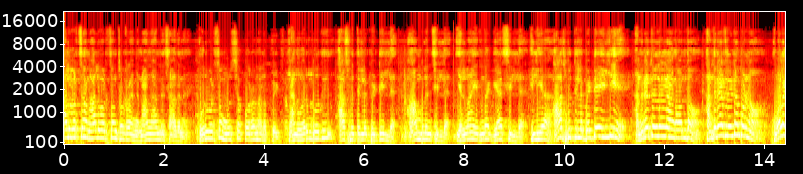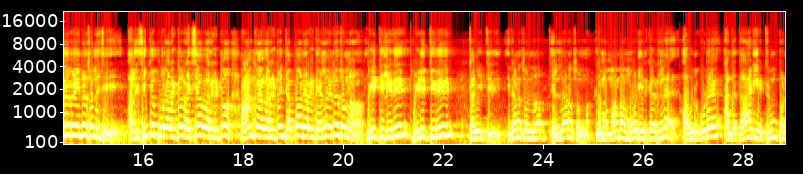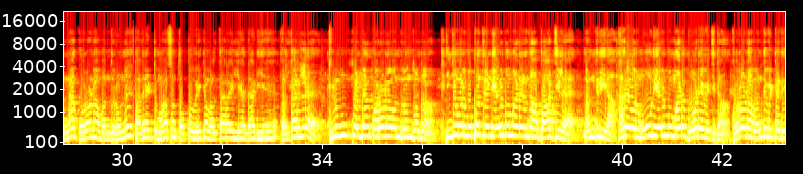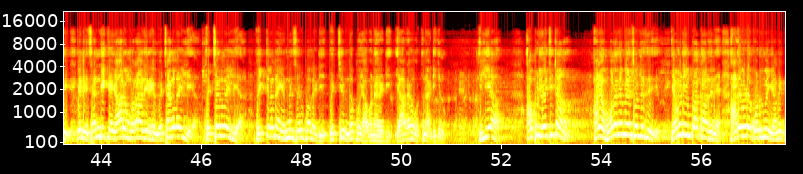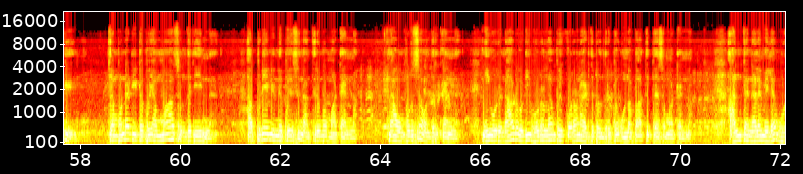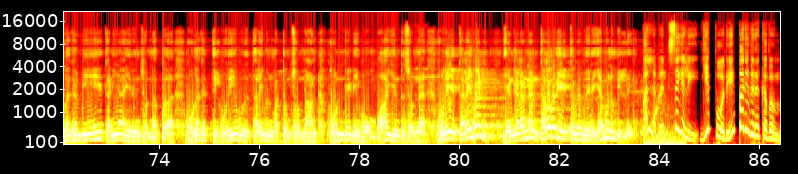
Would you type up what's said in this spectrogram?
நாலு வருஷம் நாலு வருஷம் சொல்றாங்க. நாலு ஆண்டு சாதனை. ஒரு வருஷம் முழுசா கொரோனால போயிடுச்சு. நாங்க வரும்போது ஆஸ்பத்திரியில பெட்டு இல்ல ஆம்புலன்ஸ் இல்ல எல்லாம் இருந்தா கேஸ் இல்ல. இல்லையா? ஆஸ்பத்திரியில பெட்டே இல்லையே. அந்த நேரத்துல தான் நாங்க வந்தோம். அந்த நேரத்துல என்ன பண்ணோம்? உலகமே என்ன சொல்லுச்சு? அது சிங்கப்பூரா இருக்கட்டும் ரஷ்யாவா இருக்கட்டும் ஹாங்காங்கா இருக்கட்டும் ஜப்பானா இருக்கட்டும் எல்லாம் என்ன சொன்னோம்? வீட்டில் இரு விழித்திரு தனித்திரு இதானே சொன்னோம்? எல்லாரும் சொன்னோம். நம்ம மாமா மோடி இருக்காருல்ல அவரு கூட அந்த தாடியை ட்ரிம் பண்ணா கொரோனா வந்துரும்னு பதினெட்டு மாசம் தொப்ப வரைக்கும் வளர்த்தாரா இல்லையா தாடிய? வளர்த்தாரு இல்ல. ட்ரிம் பண்ணா கொரோனா வந்துரும் சொன்னான். இங்க ஒரு முப்பத்தி ரெண்டு எரும மாடு இருந்தான் அப்ப மந்திரியா. அதுல ஒரு மூணு எரும மாடு போர்டே வச்சுட்டான். கொரோனா வந்து விட்டது. என்னை சந்திக்க யாரும் வராதீர்கள். வச்சாங்களா இல்லையா? வச்சாங்களா இல்லையா? வைக்கலன்னா என்ன செருப்பால் அடி? வச்சிருந்தா போய் அவனை அடி. யாராவது ஒருத்தனை அடிக்கணும். இல்லையா? அப்படி வச்சுட்டான். ஆனால் உலகமே சொல்லுது எவனையும் பார்க்காதுன்னு. அதை விட கொடுமை எனக்கு. என் பொண்டாட்டிகிட்ட போய் அம்மா சுந்தரின்னு அப்படியே நின்று பேசி நான் திரும்ப மாட்டேன்னா நான் உன் புருஷன் வந்திருக்கேன்னு நீ ஒரு நாடோடி ஊரெல்லாம் போய் கொரோனா எடுத்துகிட்டு வந்திருப்ப உன்னை பார்த்து பேச மாட்டேன்னா அந்த நிலைமையில உலகமே தனியாக இருன்னு சொன்னப்ப உலகத்தில் ஒரே ஒரு தலைவன் மட்டும் சொன்னான் ஒன்றிணைவோம் வா என்று சொன்ன ஒரே தலைவன் எங்கள் அண்ணன் தளபதியை தவிர வேறு எவனும் இல்லை. வல்லவன் செயலி இப்போதே பதிவிறக்கவும்.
